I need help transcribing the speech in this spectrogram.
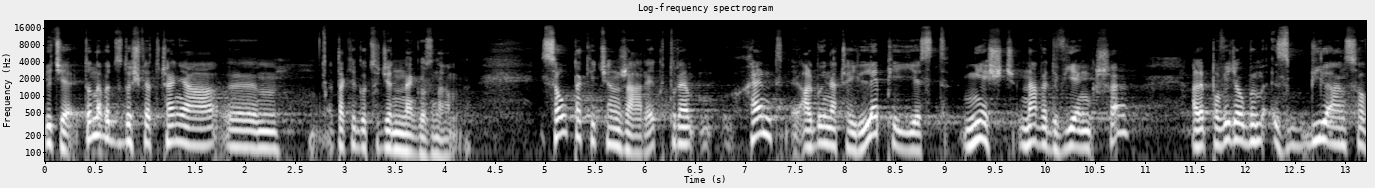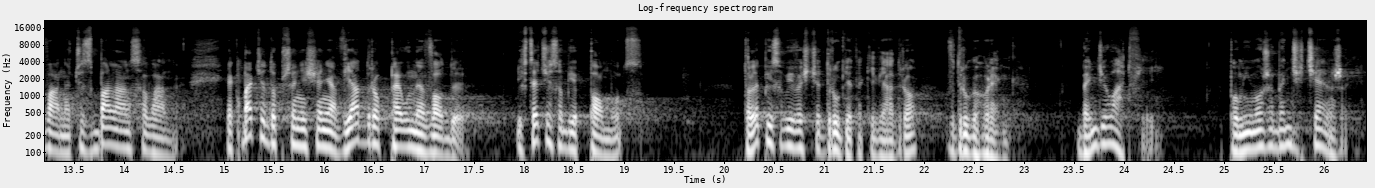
Wiecie, to nawet z doświadczenia takiego codziennego znamy. Są takie ciężary, które chętnie, albo inaczej lepiej jest nieść nawet większe, ale powiedziałbym zbilansowane czy zbalansowane. Jak macie do przeniesienia wiadro pełne wody i chcecie sobie pomóc, to lepiej sobie weźcie drugie takie wiadro w drugą rękę. Będzie łatwiej, pomimo że będzie ciężej.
